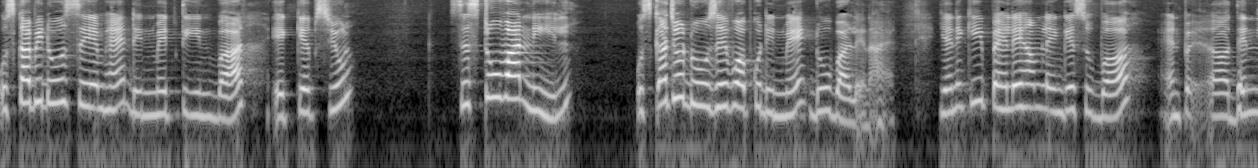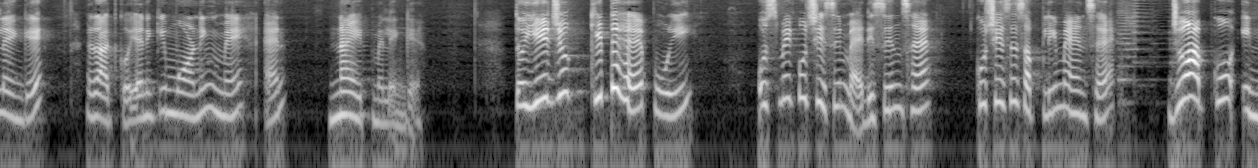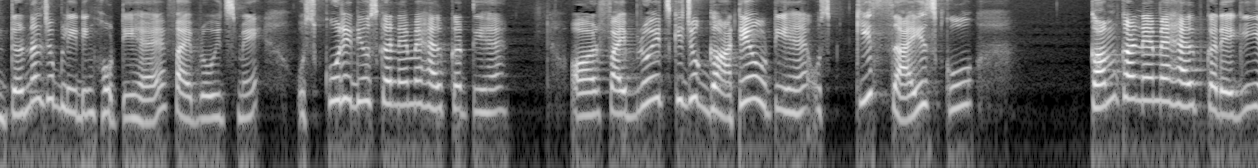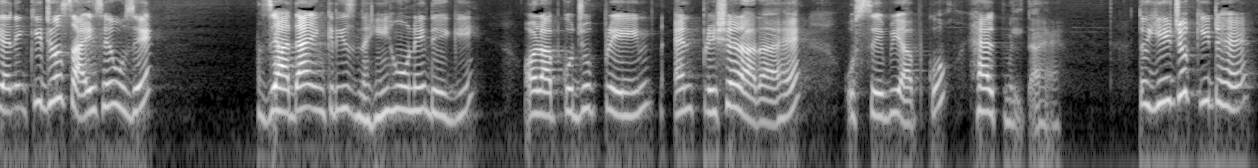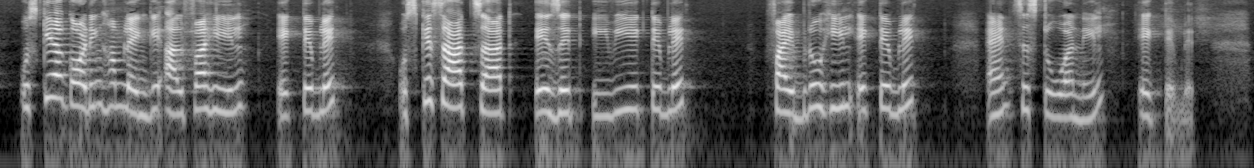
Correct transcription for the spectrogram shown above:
उसका भी डोज सेम है। दिन में तीन बार एक कैप्सूल सिस्टोवा नील उसका जो डोज है वो आपको दिन में दो बार लेना है। यानी कि पहले हम लेंगे सुबह एंड देन लेंगे रात को, यानी कि मॉर्निंग में एंड नाइट में लेंगे। तो ये जो किट है पूरी, उसमें कुछ ऐसी मेडिसिन है, कुछ ऐसे सप्लीमेंट्स है, जो आपको इंटरनल जो ब्लीडिंग होती है फाइब्रोइड्स में, उसको रिड्यूस करने में हेल्प करती है। और फाइब्रोइड्स की जो गांठें होती हैं, उसकी साइज़ को कम करने में हेल्प करेगी, यानी कि जो साइज़ है उसे ज़्यादा इंक्रीज नहीं होने देगी और आपको जो पेन एंड प्रेशर आ रहा है, उससे भी आपको हेल्प मिलता है। तो ये जो किट है, उसके अकॉर्डिंग हम लेंगे अल्फ़ा हील एक टेबलेट उसके साथ साथ एजेट ईवी एक टेबलेट फाइब्रो हील एक टेबलेट एंड सिस्टोआ नील एक टेबलेट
